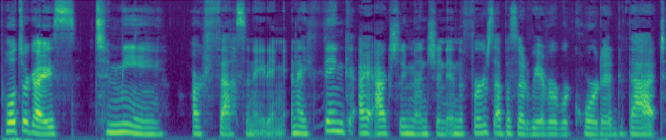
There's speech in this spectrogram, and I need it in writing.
Poltergeists, to me, are fascinating. And I think I actually mentioned in the first episode we ever recorded that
